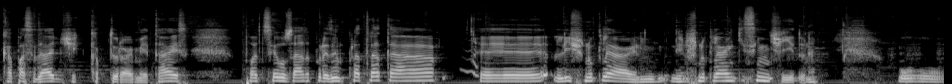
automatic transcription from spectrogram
capacidade de capturar metais pode ser usada, por exemplo, para tratar é, lixo nuclear. Lixo nuclear em que sentido, né? O,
